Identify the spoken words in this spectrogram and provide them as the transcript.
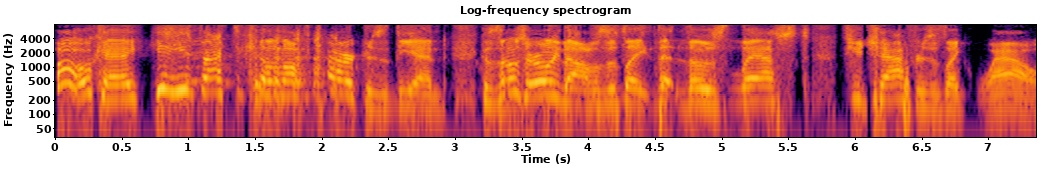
oh, okay, he's, he's back to killing off characters at the end. Because those early novels, it's like th- those last few chapters, it's like, wow,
